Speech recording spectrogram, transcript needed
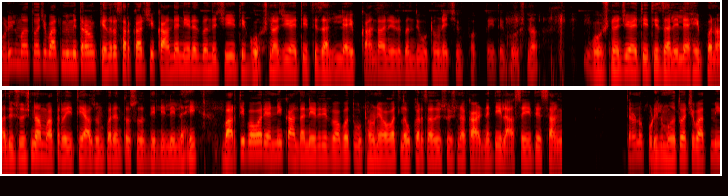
पुढील महत्त्वाची बातमी मित्रांनो केंद्र सरकारची कांदा निर्यातबंदीची इथे घोषणा जी आहे ती इथे झालेली आहे. कांदा निर्यातबंदी उठवण्याची फक्त इथे घोषणा घोषणा जी आहे ती इथे झालेली आहे. पण अधिसूचना मात्र इथे अजूनपर्यंत सुद्धा दिलेली नाही. भारती पवार यांनी कांदा निर्यातीबाबत उठवण्याबाबत लवकरच अधिसूचना काढण्यात येईल असं इथे सांग मित्रांनो पुढील महत्त्वाची बातमी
